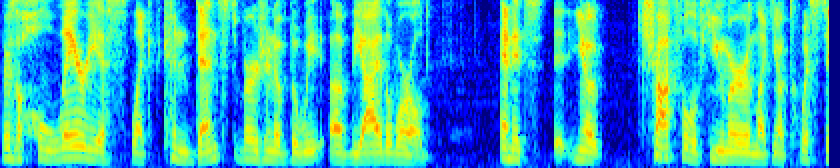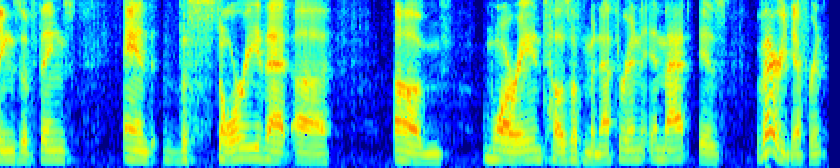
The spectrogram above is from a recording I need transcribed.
there's a hilarious like condensed version of the we of the eye of the world and it's uh, you know chock full of humor and like you know twistings of things and the story that uh um Moiraine tells of Manetheren in that is very different.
